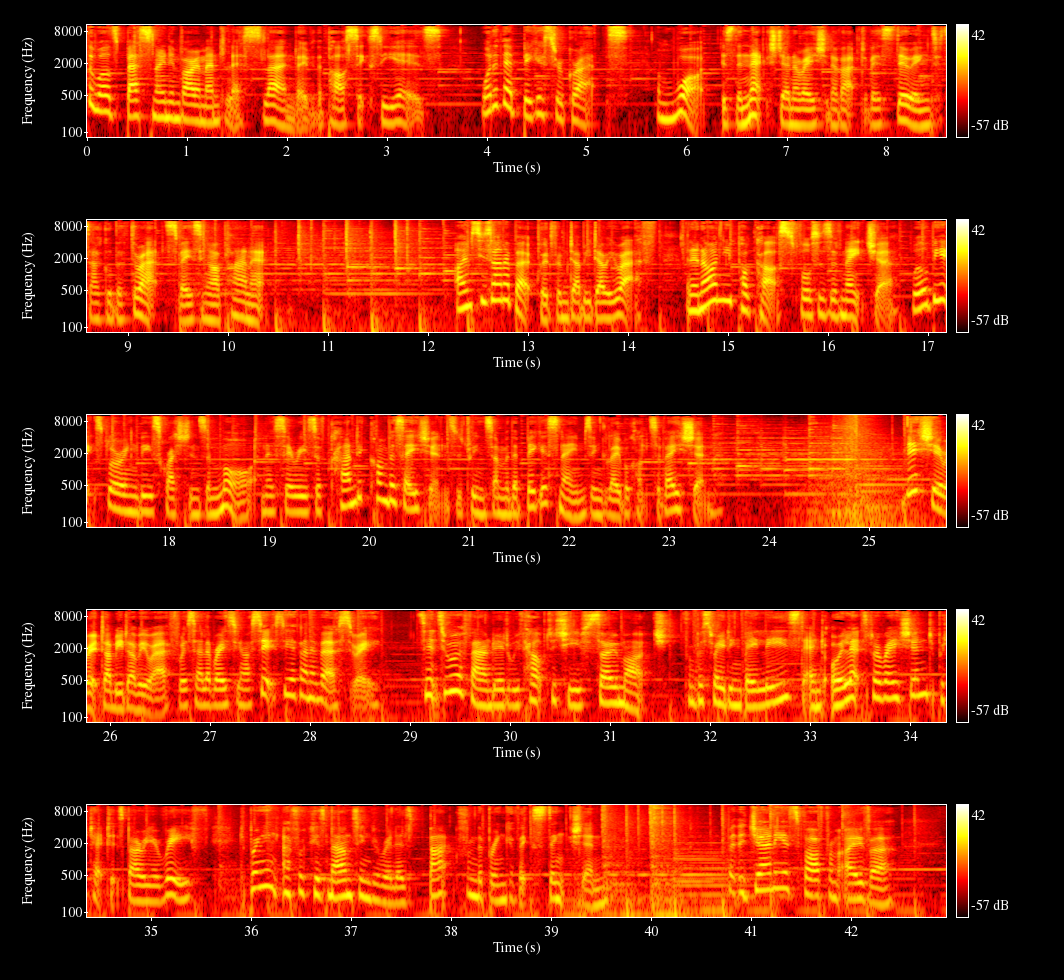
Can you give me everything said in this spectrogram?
the world's best known environmentalists learned over the past 60 years? What are their biggest regrets? And what is the next generation of activists doing to tackle the threats facing our planet? I'm Susanna Birkwood from WWF, and in our new podcast, Forces of Nature, we'll be exploring these questions and more in a series of candid conversations between some of the biggest names in global conservation. This year at WWF, we're celebrating our 60th anniversary. Since we were founded, we've helped achieve so much from persuading Belize to end oil exploration to protect its barrier reef, to bringing Africa's mountain gorillas back from the brink of extinction. But the journey is far from over.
